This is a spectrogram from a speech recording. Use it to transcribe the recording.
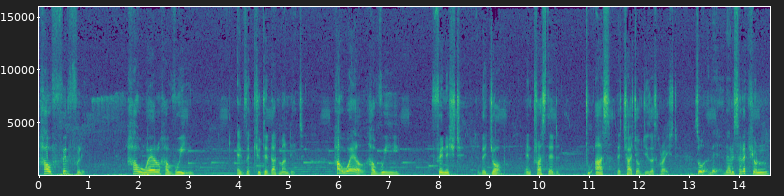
How faithfully, how well have we executed that mandate? How well have we finished the job entrusted to us, the Church of Jesus Christ. So the, the resurrection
